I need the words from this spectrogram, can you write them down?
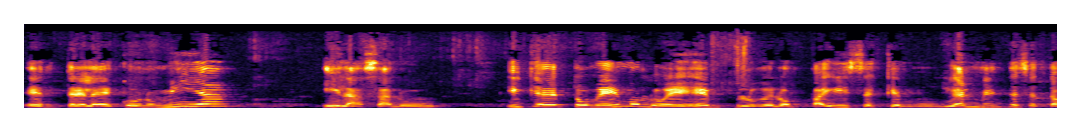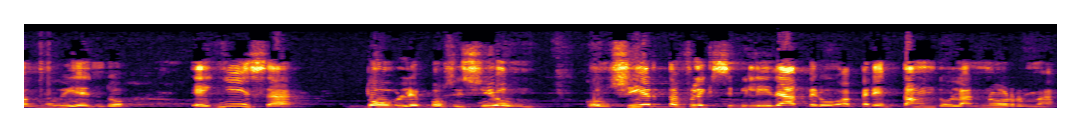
entre la economía y la salud. Y que tomemos los ejemplos de los países que mundialmente se están moviendo en esa doble posición con cierta flexibilidad, pero apretando las normas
